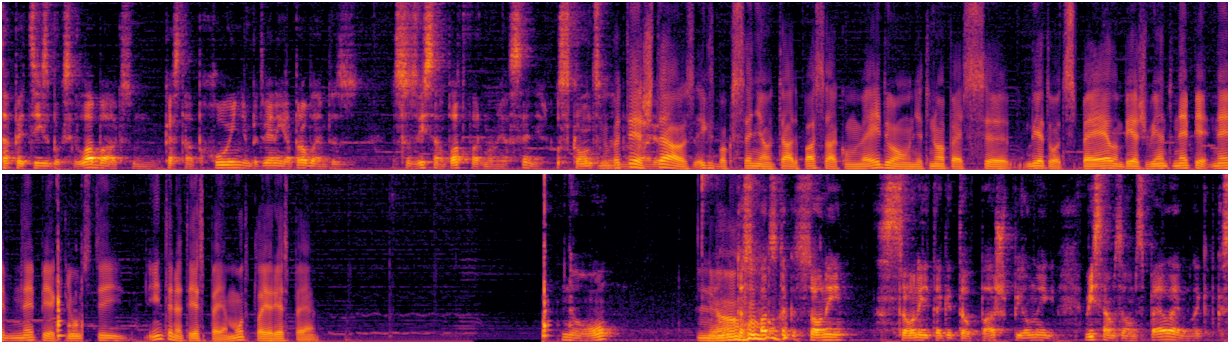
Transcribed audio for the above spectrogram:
Tāpēc Xbox ir labāks, un kas tā pa huīņa, bet vienīgā problēma tas tas uz visām platformām jau sen ir. Uz Nu, konsolēm. bet tieši tā, uz Xbox sen jau tādu pasākumu veido, un, ja tu nopērci eh, lietotu spēli, un bieži vien tu nepie, ne, nepiekļūsti interneta iespējām, multiplayer iespējām. Nu, Nu. Nu, tas pats tagad Sony. Sony tagad to pašu pilnīgi visām savām spēlēm, laikam, kas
